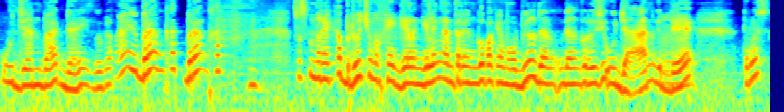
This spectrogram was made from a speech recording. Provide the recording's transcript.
hujan badai, gue bilang ayo berangkat berangkat. Terus mereka berdua cuma kayak geleng-geleng nganterin gue pakai mobil dan dan kondisi hujan gede. Terus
